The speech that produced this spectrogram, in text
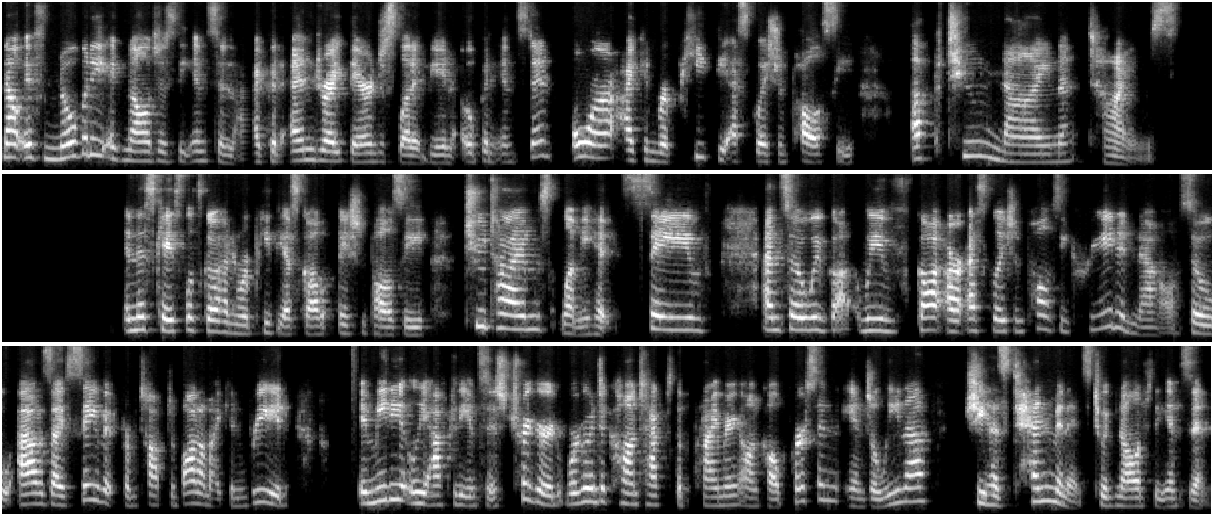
Now, if nobody acknowledges the incident, I could end right there and just let it be an open incident, or I can repeat the escalation policy up to nine times. In this case, let's go ahead and repeat the escalation policy two times. Let me hit save. And so we've got we've got our escalation policy created now. So as I save it from top to bottom, I can read immediately after the incident is triggered, we're going to contact the primary on-call person, Angelina. She has 10 minutes to acknowledge the incident.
